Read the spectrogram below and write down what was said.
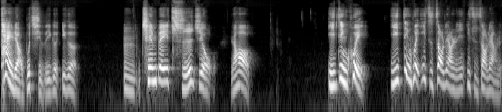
太了不起的一个一个，嗯，谦卑持久，然后一定会一定会一直照亮人，一直照亮人，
